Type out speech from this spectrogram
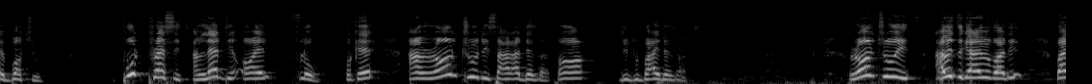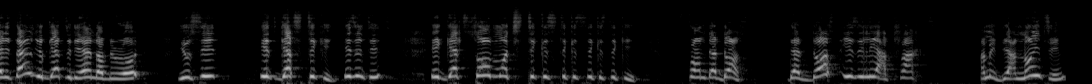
a bottle, put press it and let the oil flow, okay? And run through the Sahara Desert or the Dubai Desert. run through it. Are we together, everybody? By the time you get to the end of the road, you see it gets sticky, isn't it? It gets so much sticky, sticky, sticky, sticky from the dust. The dust easily attracts, I mean, the anointing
